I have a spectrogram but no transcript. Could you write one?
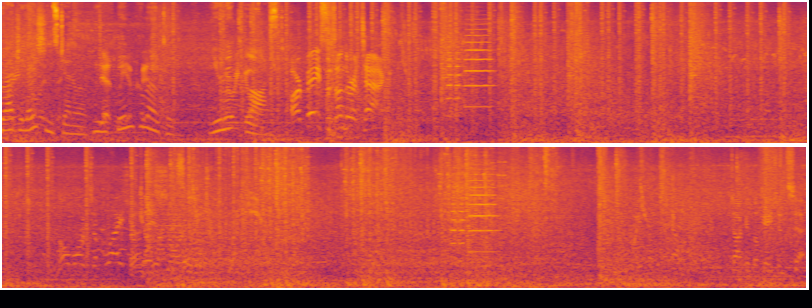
Congratulations, General. You have Deadly been efficient. promoted. Unit lost. Our base is under attack. No more supply Target location set.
